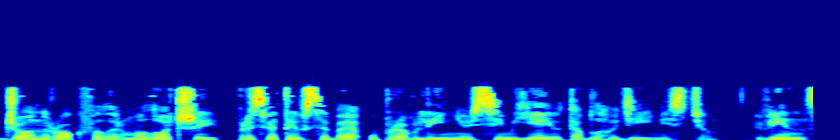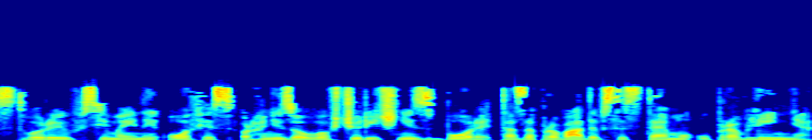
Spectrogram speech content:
Джон Рокфеллер молодший присвятив себе управлінню сім'єю та благодійністю. Він створив сімейний офіс, організовував щорічні збори та запровадив систему управління,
